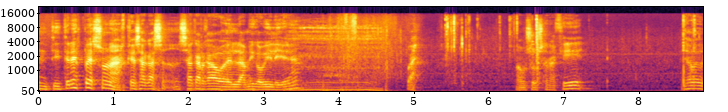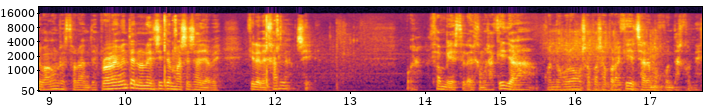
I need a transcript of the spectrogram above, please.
...23 personas que se ha, cargado el amigo Billy, ¿eh? Bueno. Vamos a usar aquí... Llave del vagón restaurante. Probablemente no necesiten más esa llave. ¿Quiere dejarla? Sí. Bueno, zombie este lo dejamos aquí. Ya cuando volvamos a pasar por aquí echaremos cuentas con él.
